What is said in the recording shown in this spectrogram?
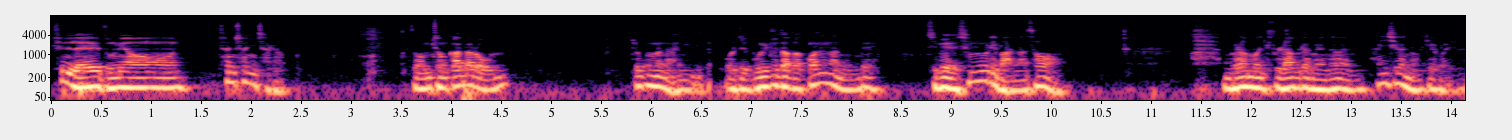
실내에 두면 천천히 자라고. 그래서 엄청 까다로운 조금만 아닙니다. 어제 물 주다가 꺼내놨는데 집에 식물이 많아서 물 한 번 줄라 그러면은 한 시간 넘게 걸려요.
